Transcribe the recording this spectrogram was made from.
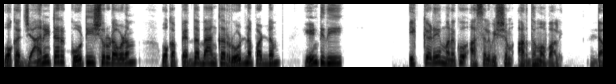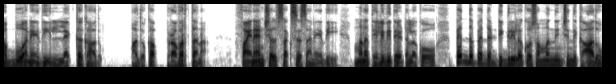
ఒక జానిటర్ కోటీశ్వరుడవడం? ఒక పెద్ద బ్యాంకర్ రోడ్న పడ్డం? ఏంటిది? ఇక్కడే మనకు అసలు విషయం అర్థమవ్వాలి. డబ్బు అనేది లెక్క కాదు. అదొక ప్రవర్తన. ఫైనాన్షియల్ సక్సెస్ అనేది మన తెలివితేటలకో పెద్ద పెద్ద డిగ్రీలకో సంబంధించింది కాదు.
